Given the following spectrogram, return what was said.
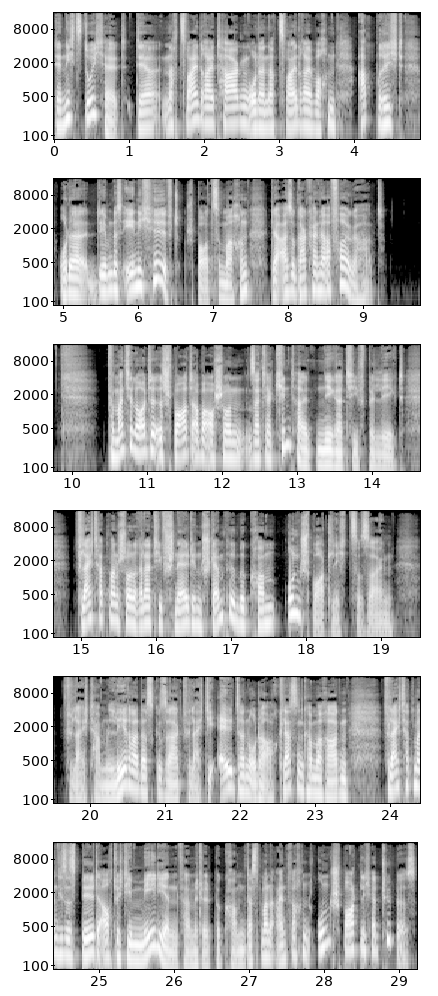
der nichts durchhält, der nach zwei, drei Tagen oder nach zwei, drei Wochen abbricht oder dem das eh nicht hilft, Sport zu machen, der also gar keine Erfolge hat. Für manche Leute ist Sport aber auch schon seit der Kindheit negativ belegt. Vielleicht hat man schon relativ schnell den Stempel bekommen, unsportlich zu sein. Vielleicht haben Lehrer das gesagt, vielleicht die Eltern oder auch Klassenkameraden. Vielleicht hat man dieses Bild auch durch die Medien vermittelt bekommen, dass man einfach ein unsportlicher Typ ist.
